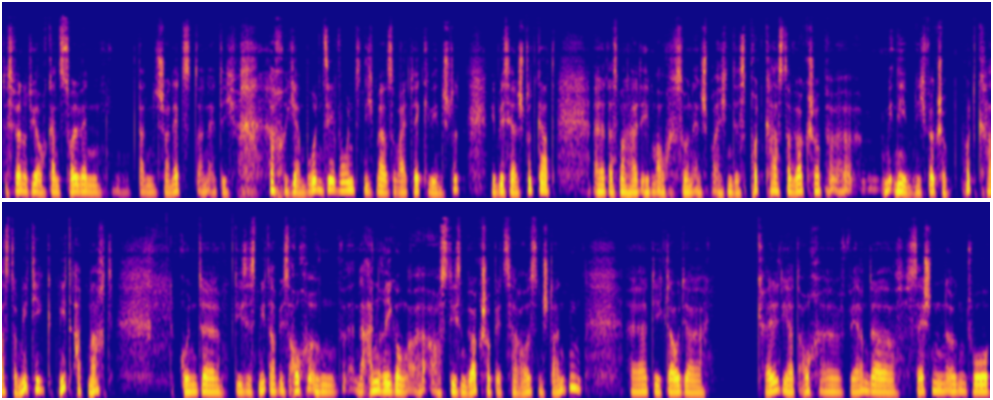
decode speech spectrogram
das wäre natürlich auch ganz toll, wenn dann Jeanette dann endlich auch hier am Bodensee wohnt, nicht mehr so weit weg wie, in Stutt wie bisher in Stuttgart, äh, dass man halt eben auch so ein entsprechendes Podcaster-Workshop, äh, nee, nicht Workshop, Podcaster-Meeting, Meetup macht und äh, dieses Meetup ist auch eine Anregung äh, aus diesem Workshop jetzt heraus entstanden. Äh, die Claudia Krell, die hat auch äh, während der Session irgendwo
